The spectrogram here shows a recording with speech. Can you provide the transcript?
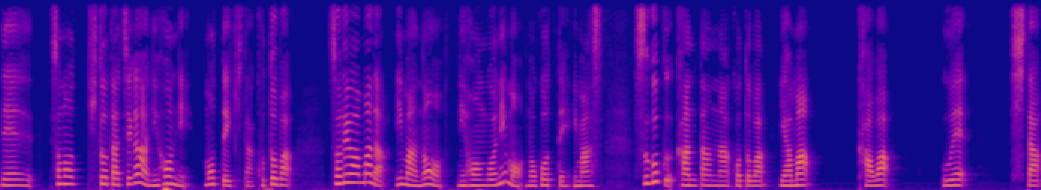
でその人たちが日本に持ってきた言葉それはまだ今の日本語にも残っています。すごく簡単な言葉山川上下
